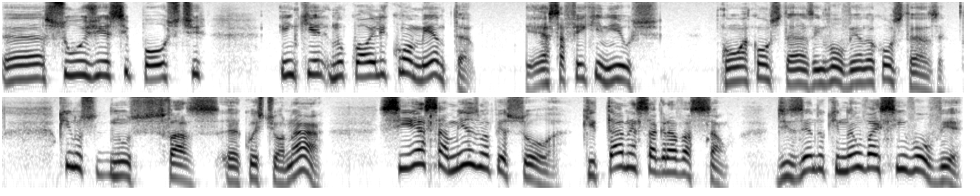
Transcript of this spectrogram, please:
é, surge esse post em que, no qual ele comenta essa fake news com a Constanza, envolvendo a Constanza que nos, nos faz é, questionar se essa mesma pessoa que está nessa gravação dizendo que não vai se envolver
